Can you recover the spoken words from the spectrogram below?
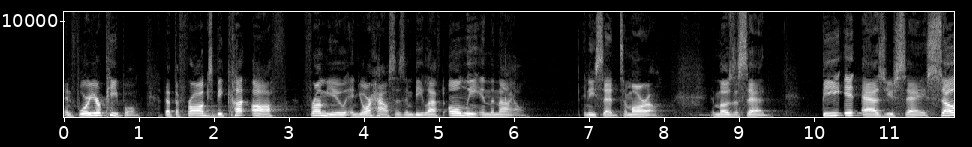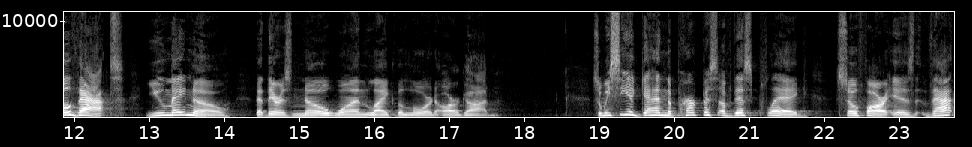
and for your people, that the frogs be cut off from you and your houses and be left only in the Nile. And he said, Tomorrow. And Moses said, Be it as you say, so that you may know that there is no one like the Lord our God so we see again the purpose of this plague so far is that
